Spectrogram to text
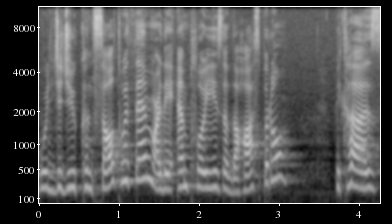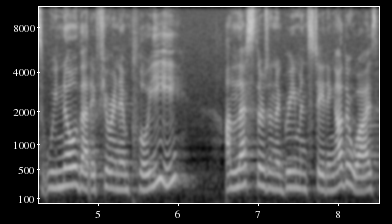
Did you consult with them? Are they employees of the hospital? Because we know that if you're an employee, unless there's an agreement stating otherwise,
